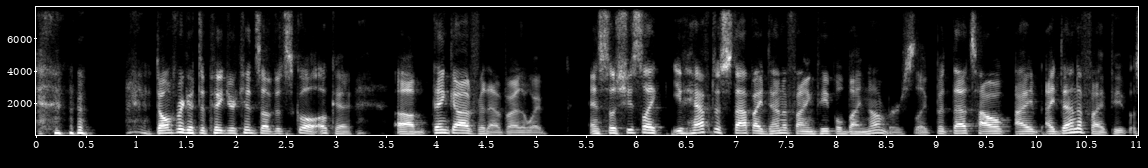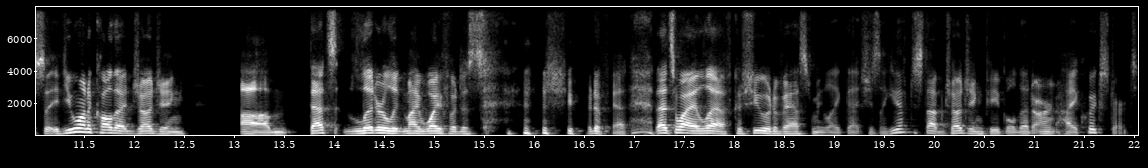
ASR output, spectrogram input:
don't forget to pick your kids up at school. Okay. Um, thank God for that, by the way. And so she's like, you have to stop identifying people by numbers. Like, but that's how I identify people. So if you want to call that judging, um, that's literally my wife would have she would have had that's why I left because she would have asked me like that. She's like, you have to stop judging people that aren't high quick starts.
